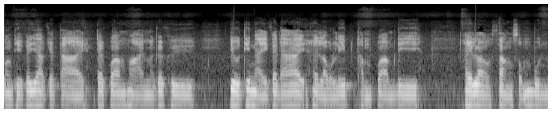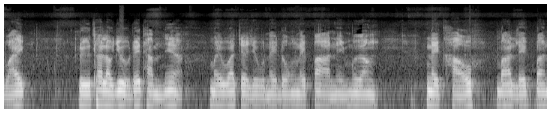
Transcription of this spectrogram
บางทีก็อยากจะตาย แต่ความหมายมันก็คือ อยู่ที่ไหนก็ได้ ให้เรารีบทำความดี ให้เราสั่งสมบุญไว้ หรือถ้าเราอยู่ได้ทำเนี่ย ไม่ว่าจะอยู่ในดงในป่าในเมือง ในเขาบ้านเล็กบ้าน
